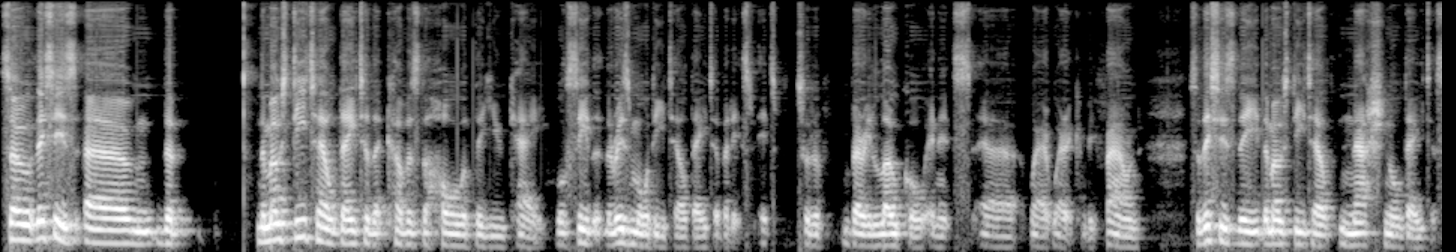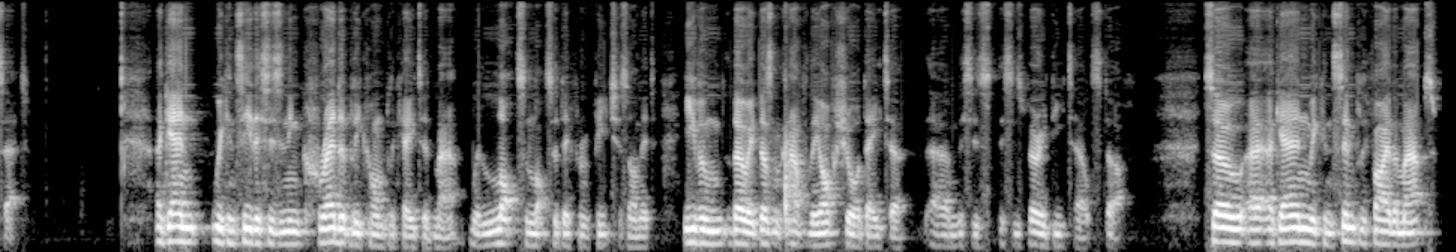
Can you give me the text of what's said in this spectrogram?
So this is um, the, the most detailed data that covers the whole of the UK. We'll see that there is more detailed data, but it's, it's sort of very local in its, uh, where, where it can be found. So this is the, the most detailed national data set. Again, we can see this is an incredibly complicated map with lots and lots of different features on it. Even though it doesn't have the offshore data, um, this, is, this is very detailed stuff. So uh, again, we can simplify the maps.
